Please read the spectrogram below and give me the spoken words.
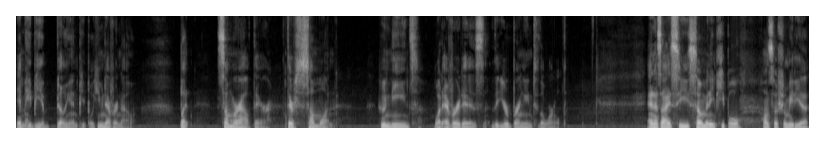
it may be a billion people. You never know. But somewhere out there, there's someone who needs whatever it is that you're bringing to the world. And as I see so many people on social media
